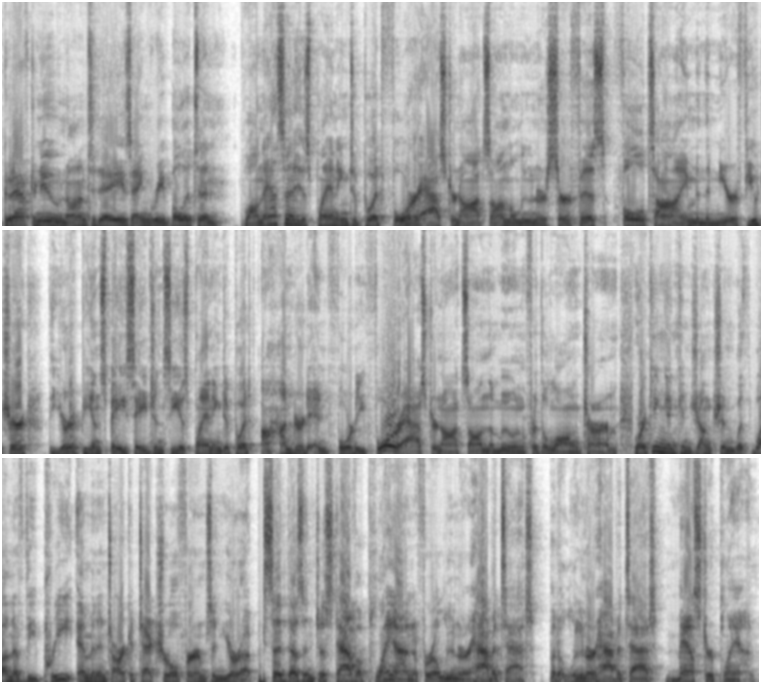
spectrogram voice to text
Good afternoon on today's Angry Bulletin. While NASA is planning to put four astronauts on the lunar surface full time in the near future, the European Space Agency is planning to put 144 astronauts on the moon for the long term, working in conjunction with one of the preeminent architectural firms in Europe. ESA doesn't just have a plan for a lunar habitat, but a lunar habitat master plan.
